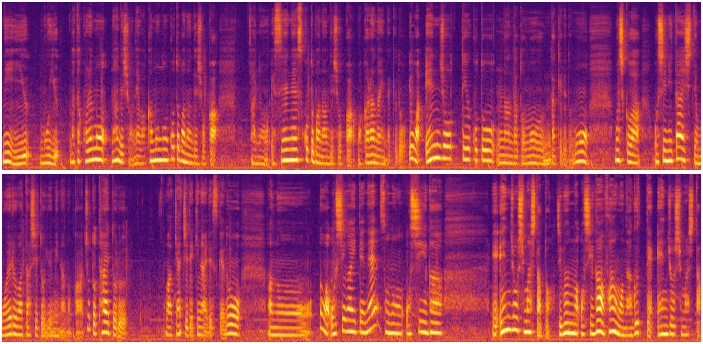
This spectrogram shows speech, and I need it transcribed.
にゆもゆまたこれも何でしょうね。若者言葉なんでしょうか。あの SNS 言葉なんでしょうか。わからないんだけど。要は炎上っていうことなんだと思うんだけれどももしくは推しに対して燃える私という意味なのか。ちょっとタイトルはキャッチできないですけどあの要は推しがいてねその推しがえ炎上しましたと。自分の推しがファンを殴って炎上しましたっ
